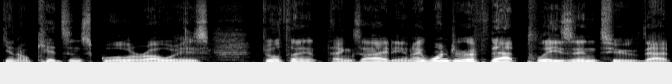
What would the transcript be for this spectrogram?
you know kids in school are always filled with anxiety and i wonder if that plays into that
